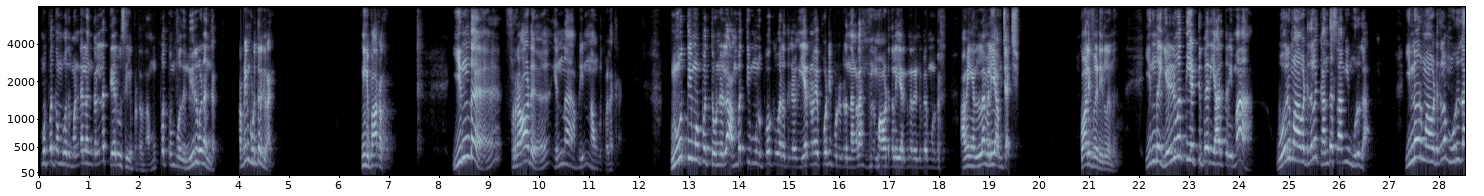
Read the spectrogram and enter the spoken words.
முப்பத்தொன்பது மண்டலங்கள்ல தேர்வு செய்யப்பட்டதா முப்பத்தொன்பது நிறுவனங்கள் அப்படின்னு கொடுத்துருக்குறாங்க. நீங்க பார்க்கலாம். இந்த ஃப்ராடு என்ன அப்படின்னு நான் உங்களுக்கு விளக்குறேன். நூத்தி முப்பத்தி ஒண்ணுல ஐம்பத்தி மூணு போக்குவரத்து ஏற்கனவே போட்டி போட்டுட்டு இருந்தாங்களா? இந்த மாவட்டத்துல ஏற்கனவே ரெண்டு பேர் மூணு பேர். அவங்க எல்லாம் வெளியே அமிச்சாச்சு. குவாலிஃபைடு இல்லைன்னு. இந்த எழுபத்தி எட்டு பேர் யார் தெரியுமா? ஒரு மாவட்டத்துல கந்தசாமி முருகா. இன்னொரு மாவட்டத்துல முருகா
